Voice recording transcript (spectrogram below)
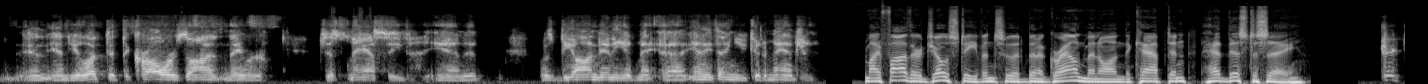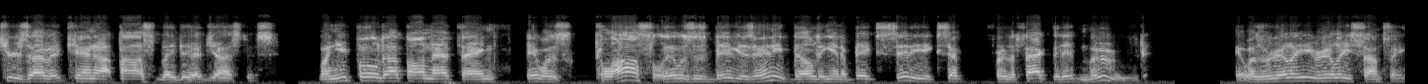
and and you looked at the crawlers on it, and they were just massive, and it was beyond any uh, anything you could imagine. My father, Joe Stevens, who had been a groundman on the Captain, had this to say. Pictures of it cannot possibly do it justice. When you pulled up on that thing, it was colossal. It was as big as any building in a big city, except for the fact that it moved. It was really, really something.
